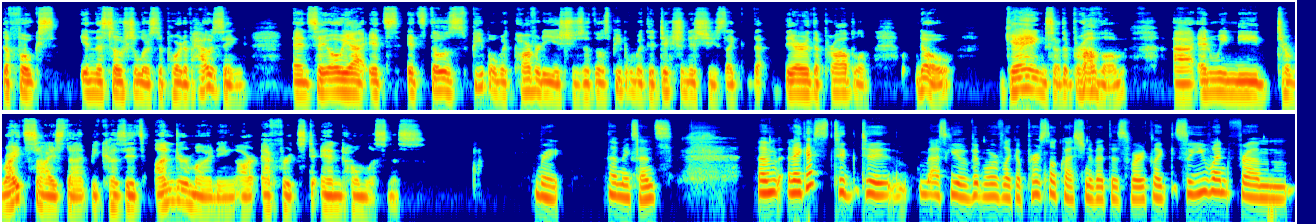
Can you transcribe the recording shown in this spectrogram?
the folks in the social or supportive housing and say oh yeah it's it's those people with poverty issues or those people with addiction issues like they're the problem. No gangs are the problem uh, and we need to right size that because it's undermining our efforts to end homelessness. Right. That makes sense um, and I guess to to ask you a bit more of like a personal question about this work, like so you went from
